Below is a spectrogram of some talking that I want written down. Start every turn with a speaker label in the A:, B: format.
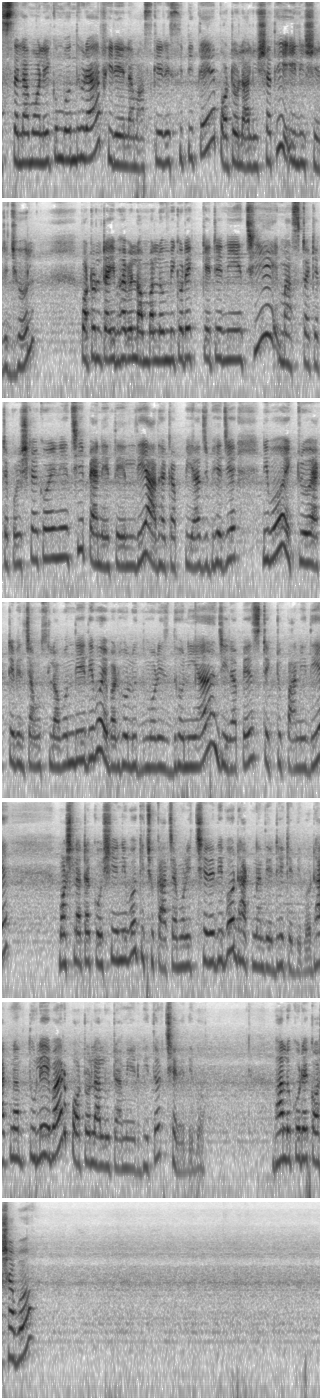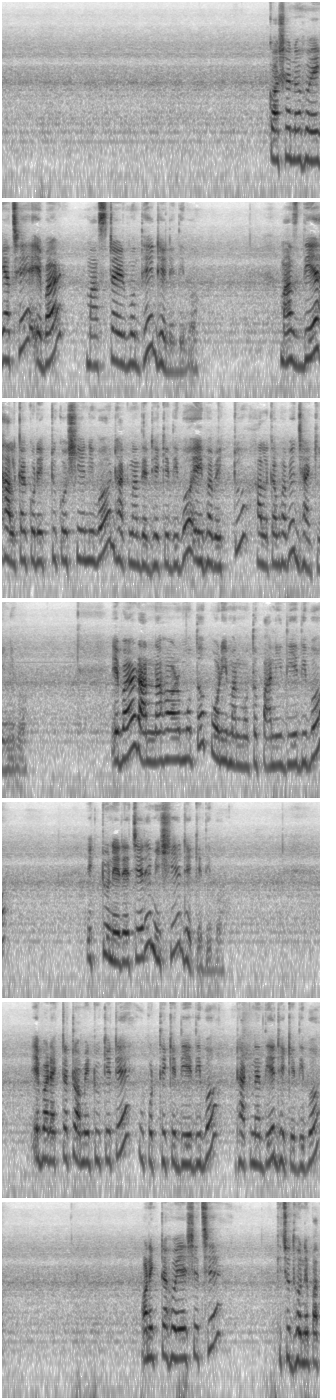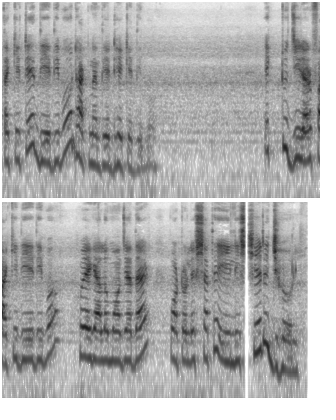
A: আসসালামু আলাইকুম বন্ধুরা, ফিরে এলাম আজকের রেসিপিতে পটল আলুর সাথে ইলিশের ঝোল। পটলটা এইভাবে লম্বা লম্বি করে কেটে নিয়েছি, মাছটা কেটে পরিষ্কার করে নিয়েছি, প্যানে তেল দিয়ে আধা কাপ পেঁয়াজ ভেজে নিব, একটু এক টেবিল চামচ লবণ দিয়ে দিব, এবার হলুদ, মরিচ, ধনিয়া, জিরা পেস্ট, একটু পানি দিয়ে মশলাটা কষিয়ে নিব, কিছু কাঁচামরিচ ছেড়ে দিব, ঢাকনা দিয়ে ঢেকে দিব। ঢাকনা তুলে এবার পটল আলুটা আমি এর ভিতর ছেড়ে দিব। ভালো করে কষাবো। কষানো হয়ে গেছে, এবার মাছটা এর মধ্যে ঢেলে দিব। মাছ দিয়ে হালকা করে একটু কষিয়ে নিব, ঢাকনা দিয়ে ঢেকে দিব, এইভাবে একটু হালকাভাবে ঝাঁকিয়ে নিব। এবার রান্না হওয়ার মতো পরিমাণ মতো পানি দিয়ে দিব, একটু নেড়ে চেড়ে মিশিয়ে ঢেকে দিব। এবার একটা টমেটো কেটে উপর থেকে দিয়ে দিব, ঢাকনা দিয়ে ঢেকে দিব। অনেকটা হয়ে এসেছে কিছু ধনে পাতা কেটে দিয়ে দিব, ঢাকনা দিয়ে ঢেকে দিব। একটু জিরার ফাঁকি দিয়ে দিব। হয়ে গেল মজাদার পটলের সাথে ইলিশের ঝোল।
